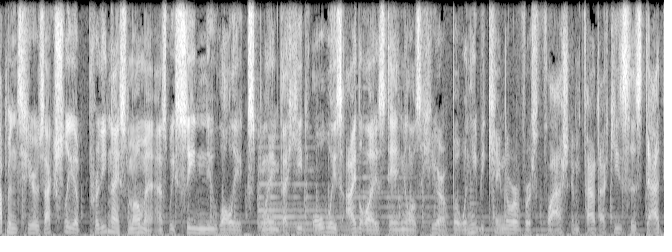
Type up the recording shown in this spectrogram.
happens here is actually a pretty nice moment as we see New Wally explain that he'd always idolized Daniel as a hero, but when he became the Reverse Flash and found out he's his dad,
